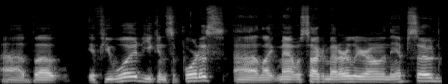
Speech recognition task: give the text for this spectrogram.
Uh, but if you would, you can support us, uh, like Matt was talking about earlier on in the episode.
